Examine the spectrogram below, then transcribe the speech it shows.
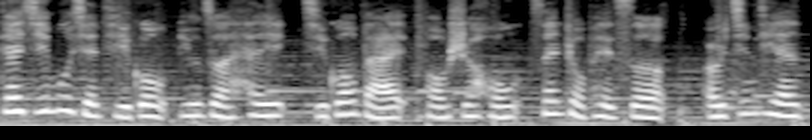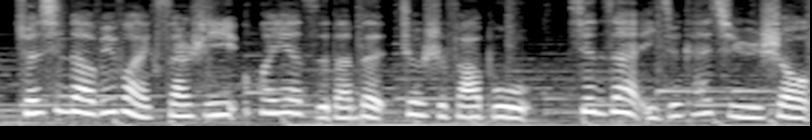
该机目前提供冰钻黑、极光白、宝石红三种配色，而今天全新的 vivo X 二十一幻夜紫版本正式发布，现在已经开启预售，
